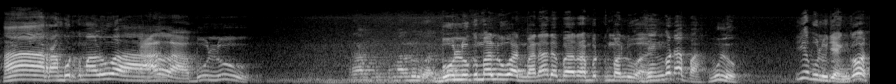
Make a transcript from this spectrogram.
Ah, rambut kemaluan. Salah, bulu. rambut kemaluan Bulu kemaluan. Mana ada rambut kemaluan? Jenggot apa? Bulu. Iya bulu jenggot.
